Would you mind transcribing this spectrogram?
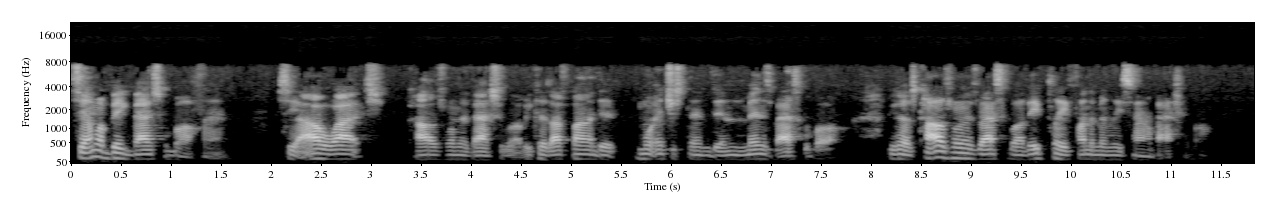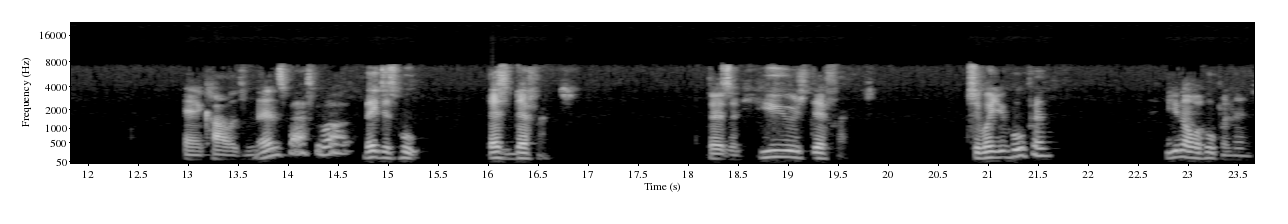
See, I'm a big basketball fan. See, I'll watch college women basketball because I find it more interesting than men's basketball. Because college women's basketball, they play fundamentally sound basketball. And college men's basketball, they just hoop. There's a difference. There's a huge difference. See, when you're hooping, you know what hooping is.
